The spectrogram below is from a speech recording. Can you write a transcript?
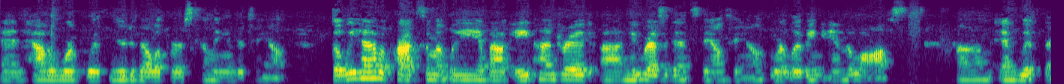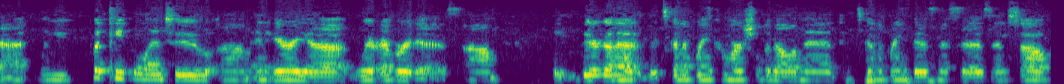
and how to work with new developers coming into town. So we have approximately about 800 uh, new residents downtown who are living in the lofts. Um, and with that, when you put people into um, an area, wherever it is, um, they're gonna, it's gonna bring commercial development, it's gonna bring businesses. And so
